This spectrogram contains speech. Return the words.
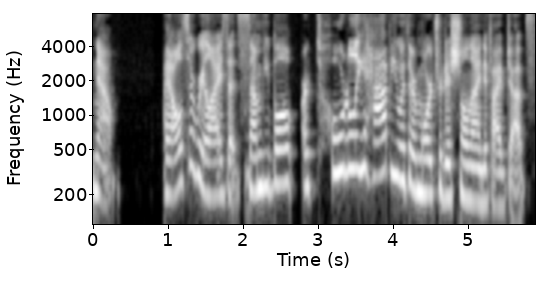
Now, I also realize that some people are totally happy with their more traditional nine to five jobs.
